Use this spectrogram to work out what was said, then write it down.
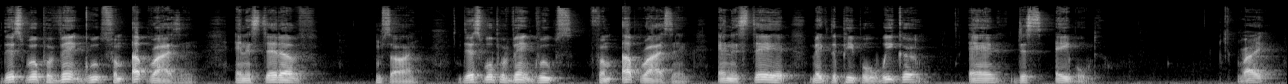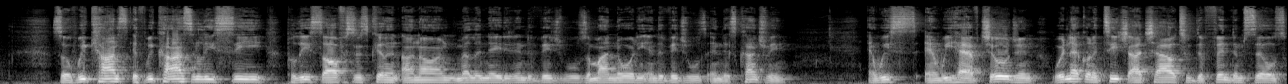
This will prevent groups from uprising and instead of I'm sorry, this will prevent groups from uprising and instead make the people weaker and disabled. Right? So if we const- if we constantly see police officers killing unarmed melanated individuals or minority individuals in this country, and we and we have children, we're not going to teach our child to defend themselves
